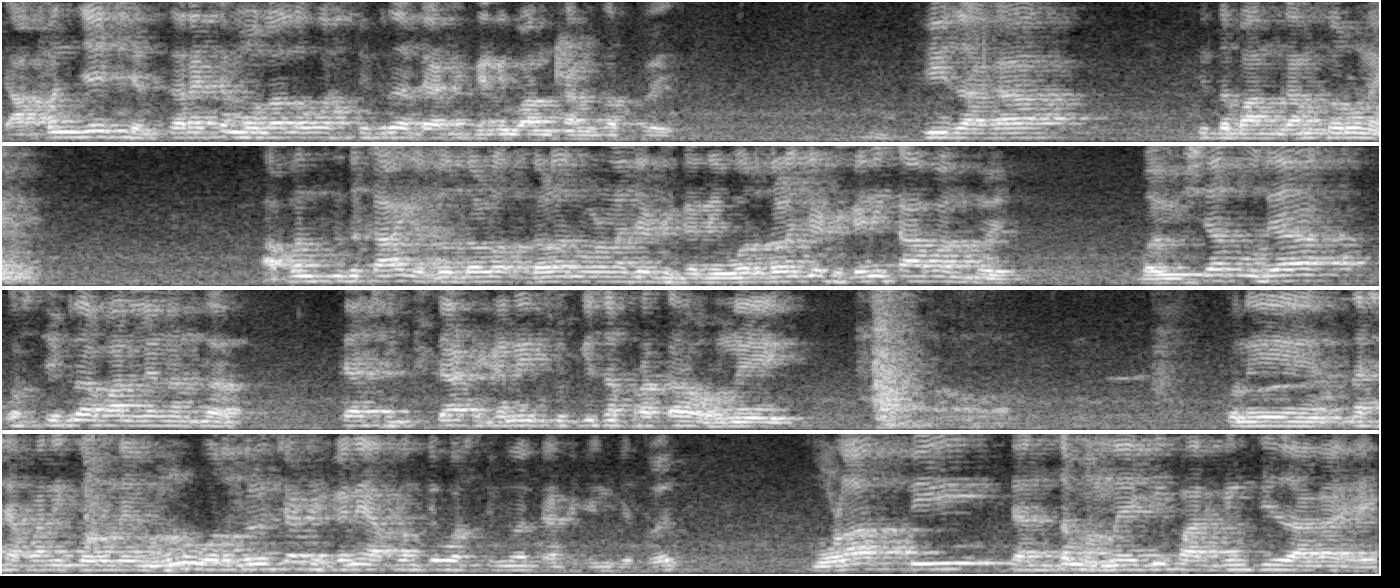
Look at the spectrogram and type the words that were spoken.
की आपण जे शेतकऱ्याच्या मुलाला वसतिगृह त्या ठिकाणी बांधकाम करतोय ती जागा तिथं बांधकाम करू नये. आपण तिथं का घेतो दळ दळणवळणाच्या ठिकाणी वर्दळाच्या ठिकाणी का बांधतोय? भविष्यात उद्या वसतिगृह बांधल्यानंतर त्या त्या ठिकाणी चुकीचा प्रकार होऊ नये. कोणी नशापाणी करू नये म्हणून वर्दळीच्या ठिकाणी आपण ते वसतिगृह त्या ठिकाणी घेतोय. मुळात ती त्यांचं म्हणणं आहे की पार्किंगची जागा आहे.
